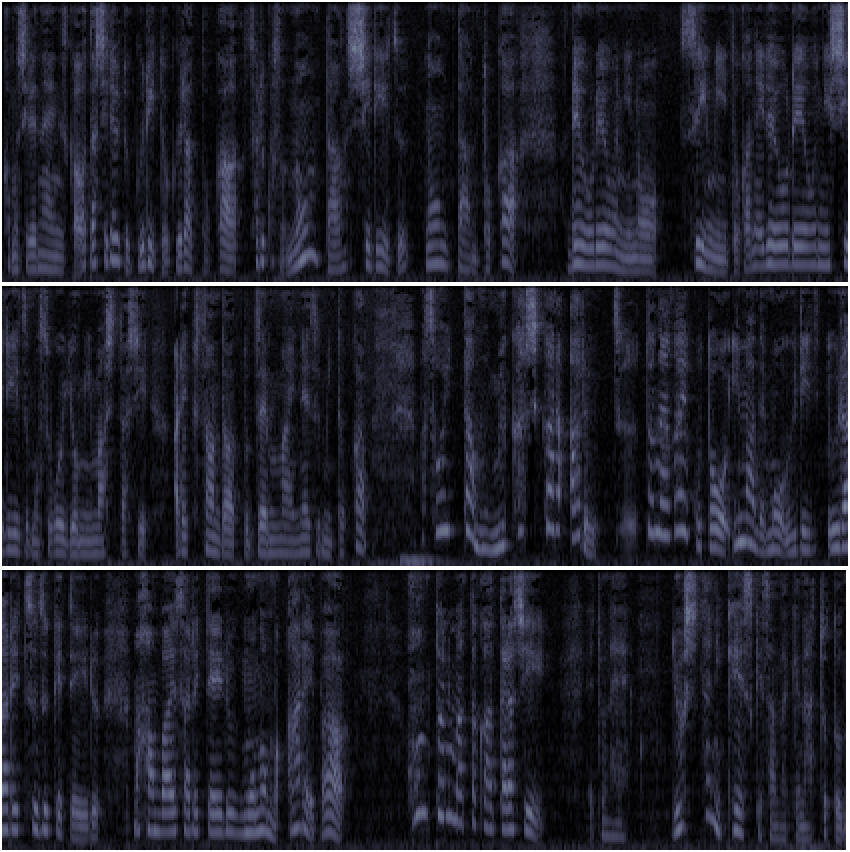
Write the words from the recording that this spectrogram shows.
かもしれないんですが、私で言うとグリとグラとか、それこそノンタンシリーズ、ノンタンとか、レオレオニのスイミーとかね、レオレオニシリーズもすごい読みましたし、アレクサンダーとゼンマイネズミとか、まあ、そういったもう昔からある、ずっと長いことを今でも売り、売られ続けている、まあ、販売されているものもあれば、本当に全く新しい、えっとね、吉谷圭介さんだっけな、ちょっと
